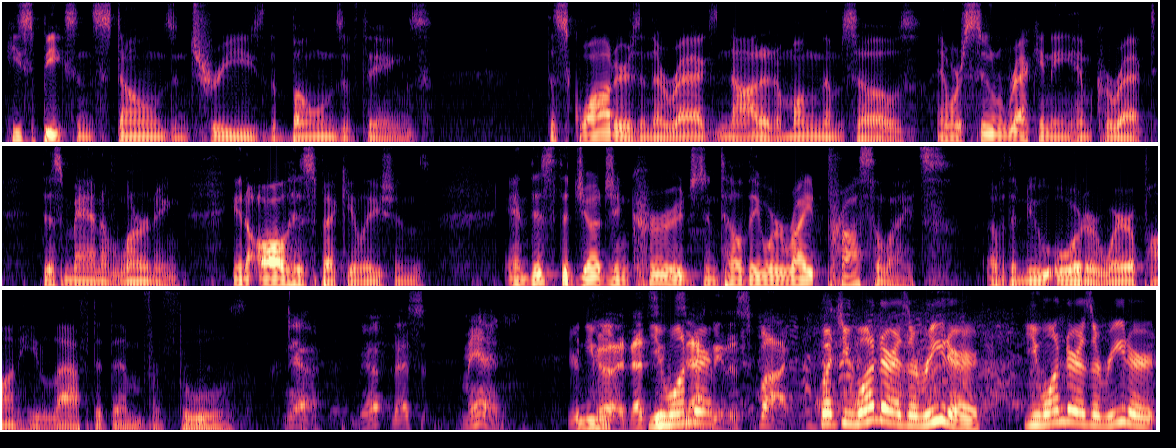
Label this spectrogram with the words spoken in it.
He speaks in stones and trees, the bones of things. The squatters in their rags nodded among themselves and were soon reckoning him correct, this man of learning, in all his speculations. And this the judge encouraged until they were right proselytes of the new order, whereupon he laughed at them for fools. Yeah, yep. That's man. You're you- good. That's you wonder- exactly the spot. But you wonder as a reader, you wonder as a reader,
